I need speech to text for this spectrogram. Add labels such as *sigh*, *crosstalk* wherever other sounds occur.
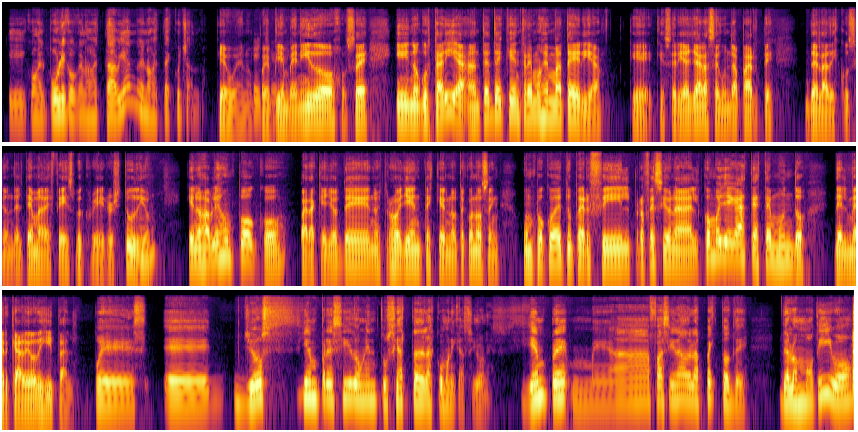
y con el público que nos está viendo y nos está escuchando. Qué bueno, pues bienvenido, José. Y nos gustaría, antes de que entremos en materia, que, que sería ya la segunda parte, de la discusión del tema de Facebook Creator Studio. Que nos hables un poco, para aquellos de nuestros oyentes que no te conocen, un poco de tu perfil profesional, cómo llegaste a este mundo del mercadeo digital. Pues eh, yo siempre he sido un entusiasta de las comunicaciones. Siempre me ha fascinado el aspecto de, de los motivos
